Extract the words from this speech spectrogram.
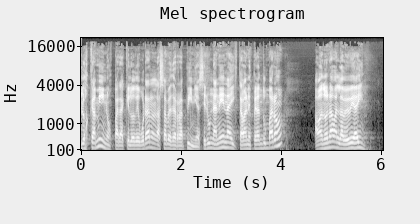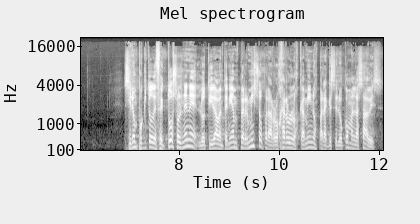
los caminos para que lo devoraran las aves de rapiña. Si era una nena y estaban esperando un varón, abandonaban la bebé ahí. Si era un poquito defectuoso el nene, lo tiraban. Tenían permiso para arrojarlo en los caminos para que se lo coman las aves.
